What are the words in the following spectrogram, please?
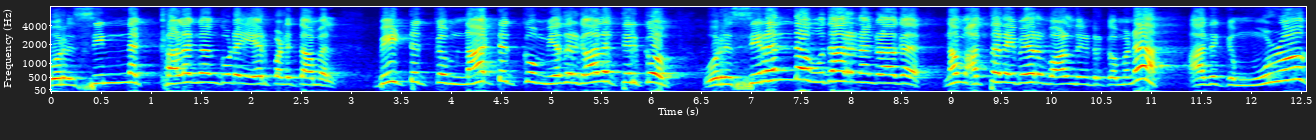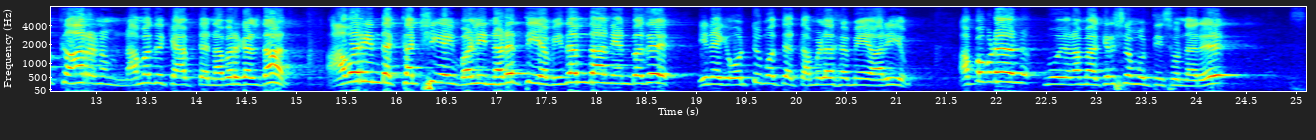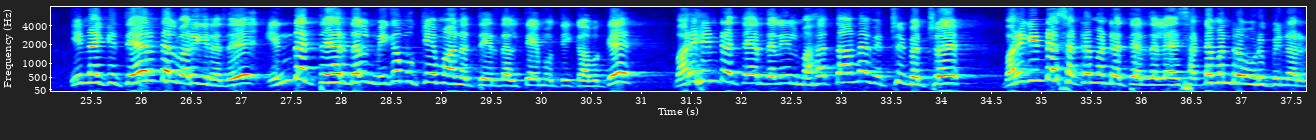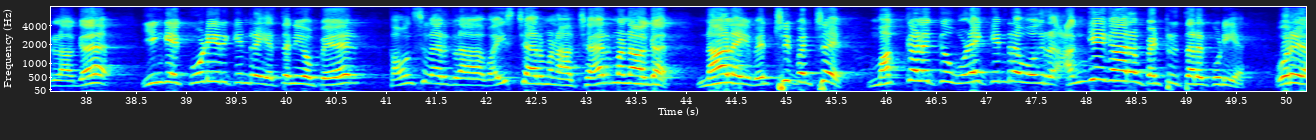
ஒரு சின்ன களங்கம் கூட ஏற்படுத்தாமல் வீட்டுக்கும் நாட்டுக்கும் எதிர்காலத்திற்கும் ஒரு சிறந்த உதாரணங்களாக நம் அத்தனை பேரும் வாழ்ந்துகிட்டு இருக்கோம்னா அதுக்கு முழு காரணம் நமது கேப்டன் அவர்கள் தான் அவர் இந்த கட்சியை வழி நடத்திய விதம்தான் என்பது இன்னைக்கு ஒட்டுமொத்த தமிழகமே அறியும். அப்ப கூட மு- நம்ம கிருஷ்ணமூர்த்தி சொன்னாரு இன்னைக்கு தேர்தல் வருகிறது. இந்த தேர்தல் மிக முக்கியமான தேர்தல் தேமுதிகவுக்கு. வருகின்ற தேர்தலில் மகத்தான வெற்றி பெற்று வருகின்ற சட்டமன்ற தேர்தலில் சட்டமன்ற உறுப்பினர்களாக இங்கே கூடியிருக்கின்ற எத்தனையோ பேர் கவுன்சிலர்களா வைஸ் சேர்மனா சேர்மனாக நாளை வெற்றி பெற்று மக்களுக்கு உழைக்கின்ற ஒரு அங்கீகாரம் பெற்று தரக்கூடிய ஒரு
